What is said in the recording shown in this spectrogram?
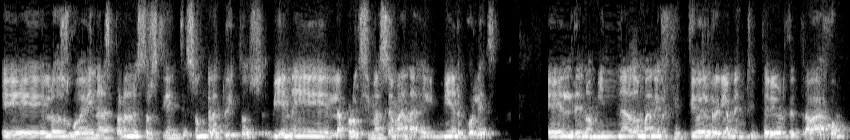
eh, los webinars para nuestros clientes son gratuitos. Viene la próxima semana, el miércoles, el denominado manejo efectivo del reglamento interior de trabajo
